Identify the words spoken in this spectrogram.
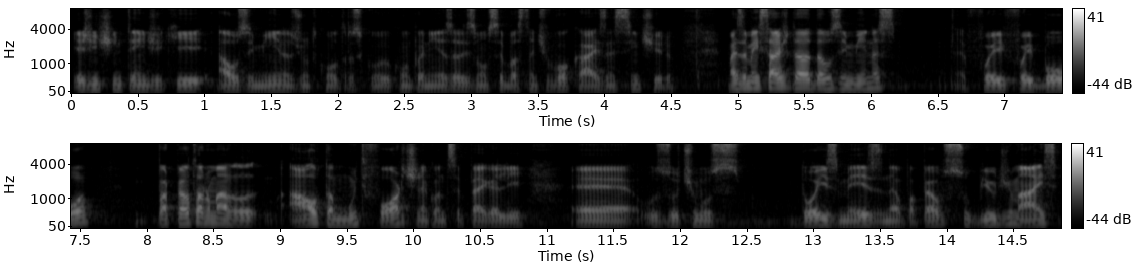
e a gente entende que a Uzi Minas, junto com outras companhias, eles vão ser bastante vocais nesse sentido. Mas a mensagem da, da Uzi Minas eh, foi, foi boa. O papel está numa alta muito forte, né? Quando você pega ali é, os últimos dois meses, né? O papel subiu demais.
